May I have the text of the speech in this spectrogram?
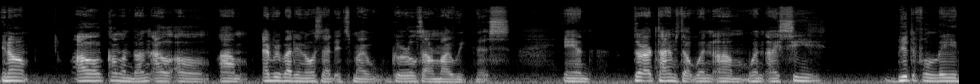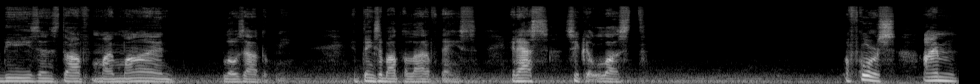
You know, I'll come undone. I'll, I'll um, everybody knows that it's my girls are my weakness, and there are times that when um when I see beautiful ladies and stuff, my mind blows out of me. It thinks about a lot of things. It has secret lust. Of course, I'm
